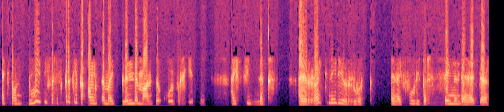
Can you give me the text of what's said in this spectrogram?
Ek sal nooit die verskriklike angs in my blinde man se oë vergeet nie. Hy sien niks. Hy ruik net die rook en hy voel die versengende hitte.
